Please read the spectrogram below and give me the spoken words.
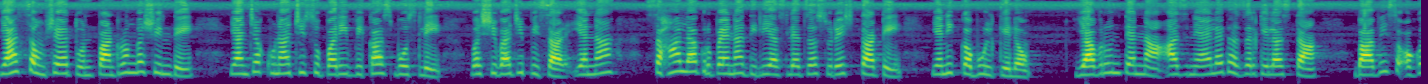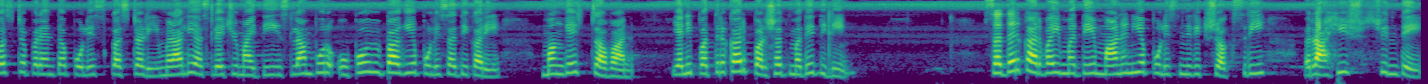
याच संशयातून पांडुरंग शिंदे यांच्या खुनाची सुपारी विकास भोसले व शिवाजी पिसाळ यांना सहा लाख रुपयांना दिली असल्याचं सुरेश ताटे यांनी कबूल केलं. यावरून त्यांना आज न्यायालयात हजर केलं असता बावीस ऑगस्टपर्यंत पोलीस कस्टडी मिळाली असल्याची माहिती इस्लामपूर उपविभागीय पोलीस अधिकारी मंगेश चव्हाण यांनी पत्रकार परिषदमध्ये दिली. सदर कारवाईमध्ये माननीय पोलीस निरीक्षक श्री राहिश शिंदे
